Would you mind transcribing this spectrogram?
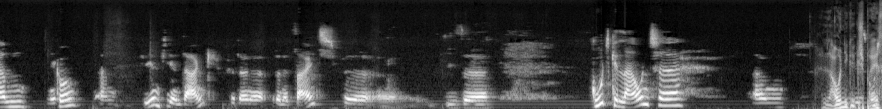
Ähm, Nico, ähm, vielen, vielen Dank für deine, für deine Zeit, für äh, diese gut gelaunte, ähm, launige Gespräch.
